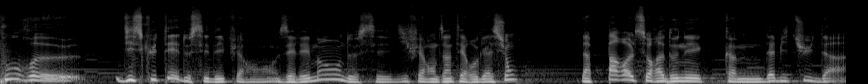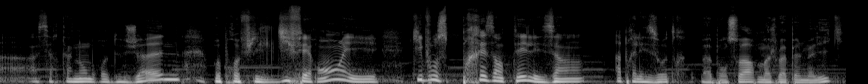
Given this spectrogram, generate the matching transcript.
Pour euh, discuter de ces différents éléments, de ces différentes interrogations, la parole sera donnée, comme d'habitude, à un certain nombre de jeunes, aux profils différents, et qui vont se présenter les uns après les autres. Bah, bonsoir, moi je m'appelle Malik,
